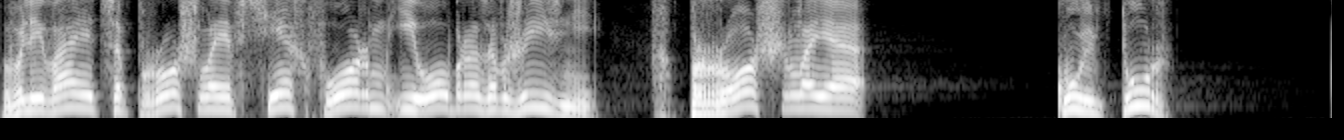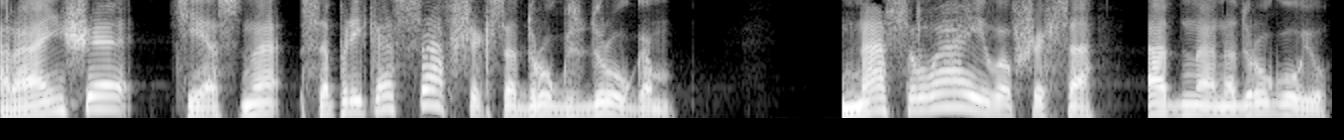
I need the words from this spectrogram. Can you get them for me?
вливается прошлое всех форм и образов жизни, прошлое культур, раньше тесно соприкасавшихся друг с другом наслаивавшихся одна на другую.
